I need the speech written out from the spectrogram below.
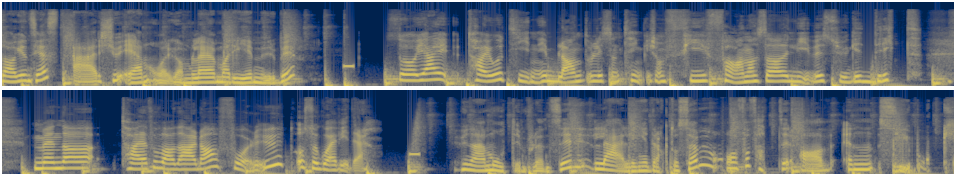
Dagens gjest er 21 år gamle Marie Murby. Så jeg tar jo tiden iblant og liksom tenker sånn fy faen, altså, livet suger dritt. Men da tar jeg for hva det er da, får det ut, og så går jeg videre. Hun er moteinfluenser, lærling i drakt og søm og forfatter av en sybok.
